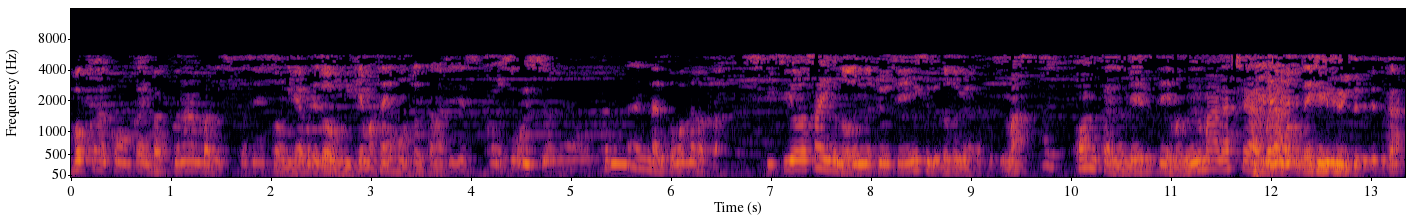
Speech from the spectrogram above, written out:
僕は今回バックナンバーの北戦争に敗れどうもいけません。本当に悲しいです。これすごいっすよね。こんなになると思ってなかった。一応最後の望みの抽選にする望みを託します。今回のメールテーマ、ヌーマーラッシャー村本ネギユニットですが、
